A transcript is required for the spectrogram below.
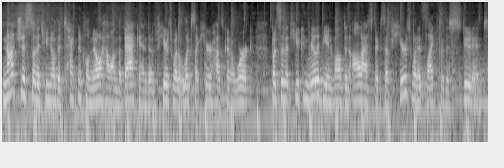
Not just so that you know the technical know-how on the back end of here's what it looks like, here's how it's going to work, but so that you can really be involved in all aspects of here's what it's like for the student,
